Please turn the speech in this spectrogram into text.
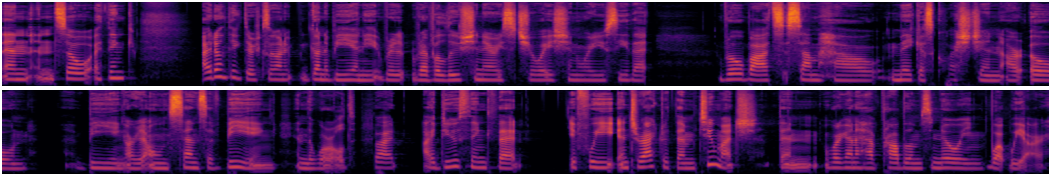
And and so I think I don't think there's going to be any re- revolutionary situation where you see that robots somehow make us question our own uh, being, our own sense of being in the world. But I do think that if we interact with them too much, then we're going to have problems knowing what we are.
